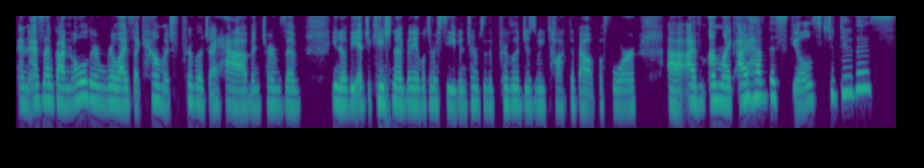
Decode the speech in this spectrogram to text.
And as I've gotten older and realized like how much privilege I have in terms of, you know, the education I've been able to receive in terms of the privileges we talked about before, uh, I've, I'm like I have the skills to do this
